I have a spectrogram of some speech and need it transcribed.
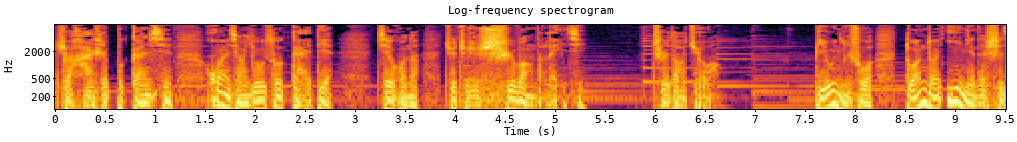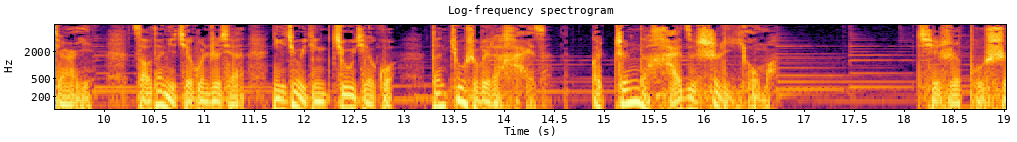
却还是不甘心，幻想有所改变，结果呢，却只是失望的累积，直到绝望。比如你说，短短一年的时间而已，早在你结婚之前，你就已经纠结过，但就是为了孩子，可真的孩子是理由吗？其实不是，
